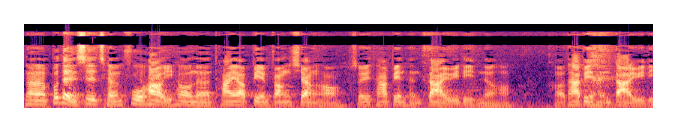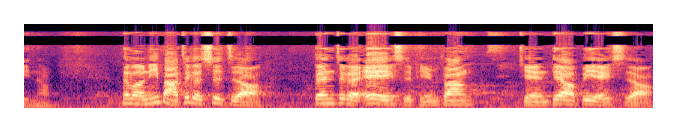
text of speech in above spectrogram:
那不等式乘负号以后呢，它要变方向哈，所以它变成大于零的哈，好，它变成大于零哈，那么你把这个式子哦，跟这个 ax 平方减掉 bx 哦，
